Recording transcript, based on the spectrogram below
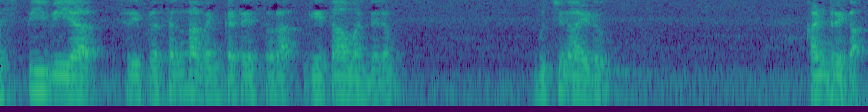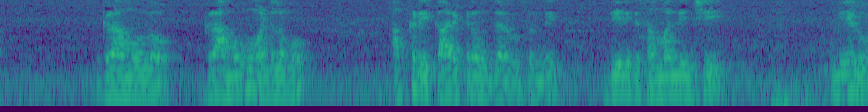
ఎస్పీవీఆర్ శ్రీ ప్రసన్న వెంకటేశ్వర గీతా మందిరం బుచ్చినాయుడు కండ్రిగ గ్రామంలో గ్రామము మండలము. అక్కడ ఈ కార్యక్రమం జరుగుతుంది. దీనికి సంబంధించి మీరు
